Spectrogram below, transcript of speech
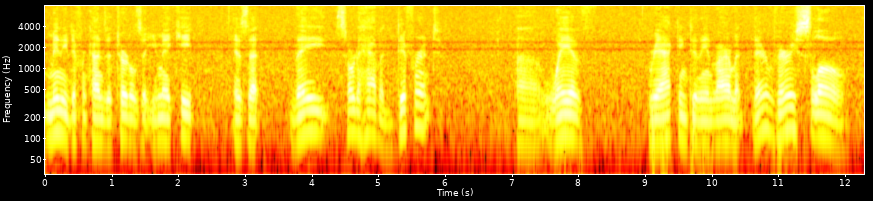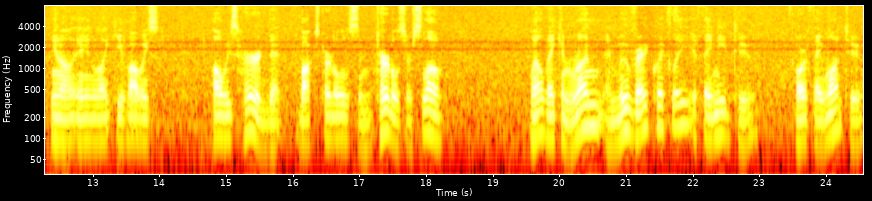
many different kinds of turtles that you may keep is that they sort of have a different uh, way of reacting to the environment. They're very slow, you know, and like you've always always heard that box turtles and turtles are slow. Well, they can run and move very quickly if they need to, or if they want to,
